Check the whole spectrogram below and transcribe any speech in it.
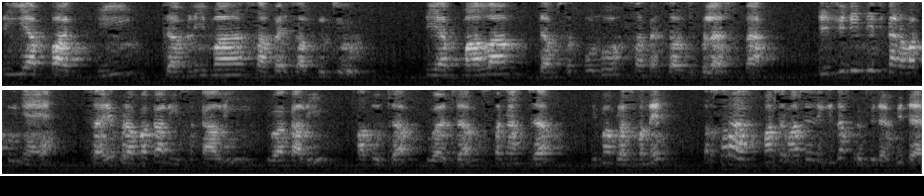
Tiap pagi jam 5 sampai jam 7. Tiap malam jam 10 sampai jam 11. Nah, definitifkan waktunya ya. Sehari berapa kali? Sekali, dua kali, satu jam, dua jam, setengah jam, 15 menit. Terserah, masing-masing kita berbeda-beda.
